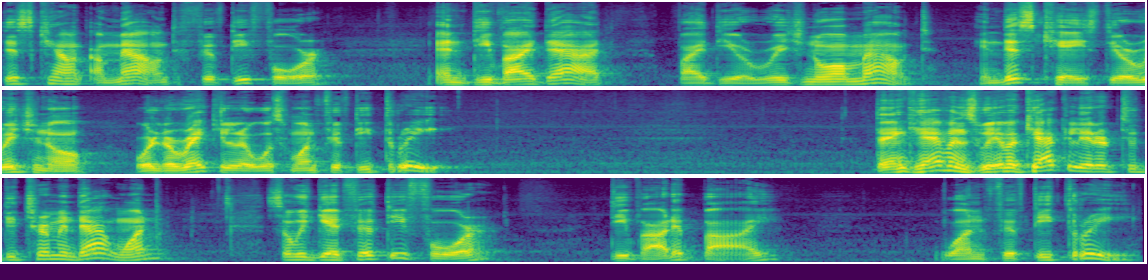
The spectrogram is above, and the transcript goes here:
discount amount, 54, and divide that by the original amount. In this case, the original or the regular was 153. Thank heavens we have a calculator to determine that one. So we get 54 divided by 153.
